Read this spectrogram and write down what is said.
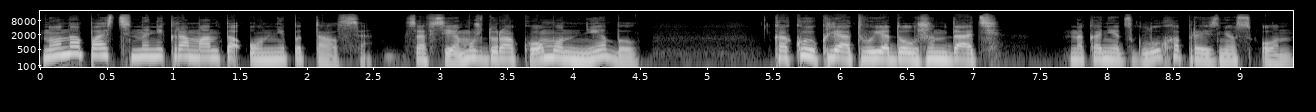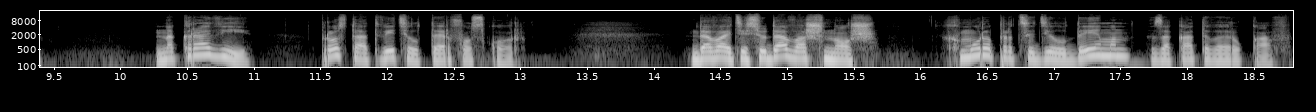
но напасть на некроманта он не пытался. Совсем уж дураком он не был. «Какую клятву я должен дать?» — наконец глухо произнес он. «На крови», — просто ответил Терфоскор. «Давайте сюда ваш нож», — хмуро процедил Деймон, закатывая рукав.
